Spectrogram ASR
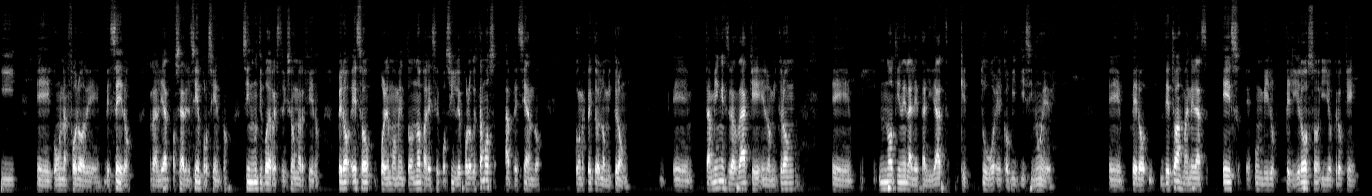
y con un aforo de, de, cero, en realidad, o sea, del 100%, sin ningún tipo de restricción me refiero, pero eso por el momento no parece posible, por lo que estamos apreciando con respecto al Omicron. Eh, también es verdad que el Omicron eh, no tiene la letalidad que tuvo el COVID-19, pero de todas maneras es un virus peligroso y yo creo que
